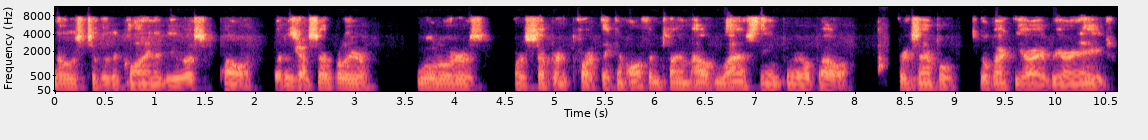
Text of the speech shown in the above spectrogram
goes to the decline of U.S. power. But as yeah. I said earlier, world orders are separate and apart. They can oftentimes outlast the imperial power. For example, let's go back to the Iberian Age.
